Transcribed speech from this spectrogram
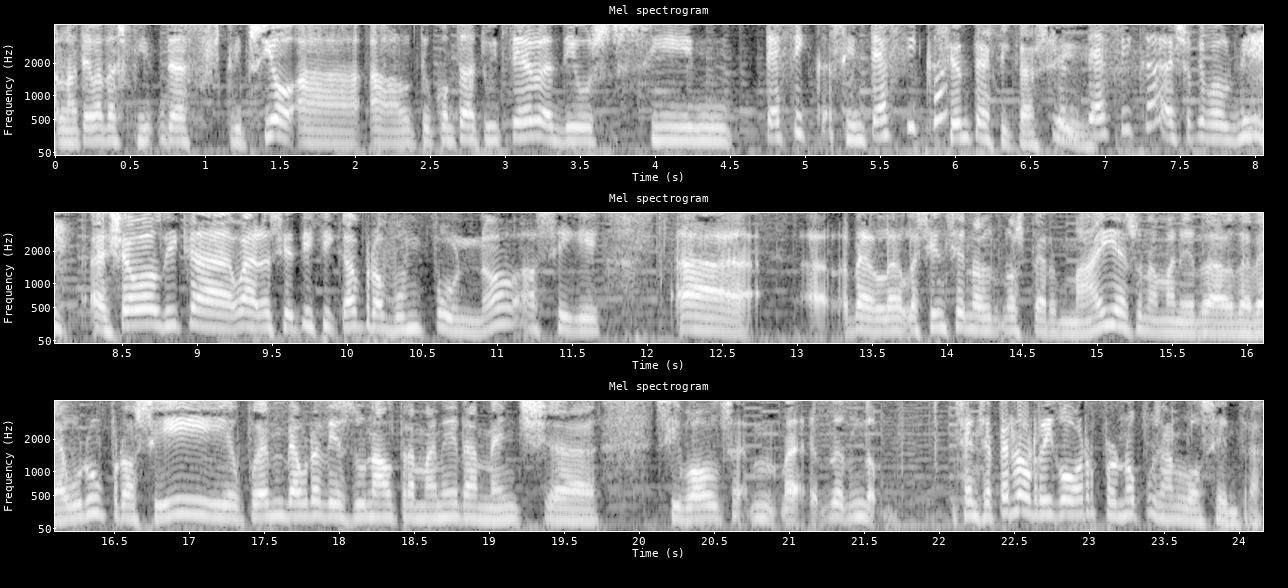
en la teva descripció al teu compte de Twitter, dius científica, científica? Científica, sí. Científica, això què vol dir? Això vol dir que, bueno, científica, però amb un punt, no? O sigui, uh, a veure, la, la ciència no, no es perd mai, és una manera de, de veure-ho, però sí ho podem veure des d'una altra manera, menys, eh, si vols... Eh, no, sense perdre el rigor, però no posant-lo al centre.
